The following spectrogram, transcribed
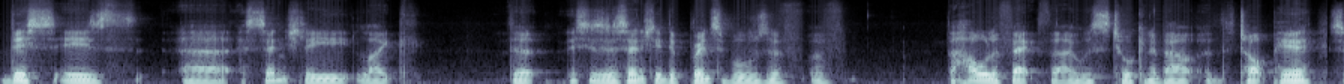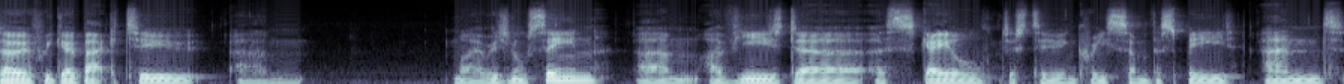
this is uh, essentially like this is essentially the principles of, of the whole effect that I was talking about at the top here. So if we go back to um, my original scene, um, I've used a, a, scale just to increase some of the speed, and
